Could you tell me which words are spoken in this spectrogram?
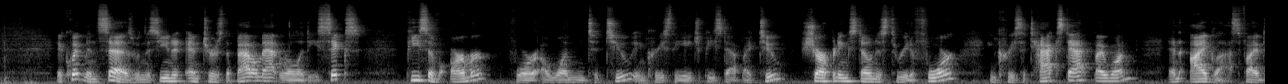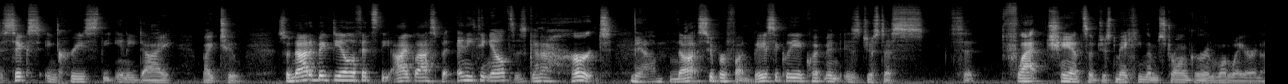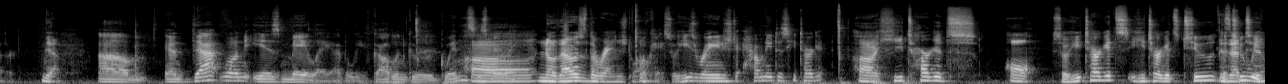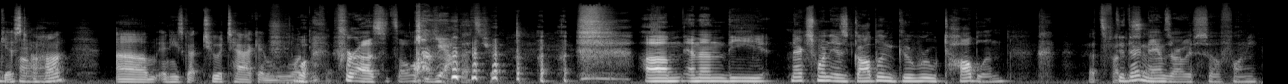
Equipment says when this unit enters the battle mat, roll a d6. Piece of armor for a 1 to 2, increase the HP stat by 2. Sharpening stone is 3 to 4, increase attack stat by 1. And eyeglass 5 to 6, increase the any die by 2. So not a big deal if it's the eyeglass, but anything else is going to hurt. Yeah. Not super fun. Basically, equipment is just a, a flat chance of just making them stronger in one way or another. Yeah. Um, and that one is melee, I believe. Goblin Guru Gwyn's is melee. Uh, no, that was the ranged one. Okay, so he's ranged. How many does he target? Uh, he targets all. So he targets he targets two the two two? weakest. Oh. Uh huh. Um, and he's got two attack and one Well, defense. for us, it's all. Yeah, that's true. Um, and then the next one is Goblin Guru Toblin. That's funny. Dude, their names are always so funny.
